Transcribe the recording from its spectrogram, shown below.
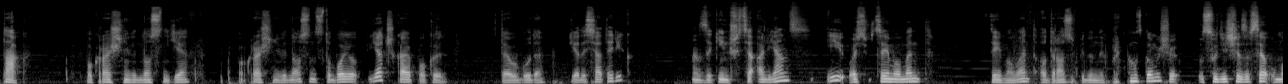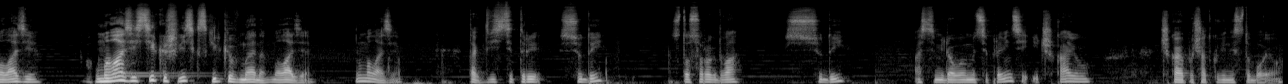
Так. Покращення відносин є. Покращення відносин з тобою. Я чекаю, поки в тебе буде 50-й рік. Закінчиться альянс. І ось в цей момент. Цей момент одразу піду них. Прикол в тому, що, судячи за все, у Малазії. У Малазії стільки ж військ, скільки в мене. Малазія. Ну, Малазія. Так, 203 сюди. 142 сюди. Асимільовуємо ці провінції і чекаю. Чекаю початку війни з тобою.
